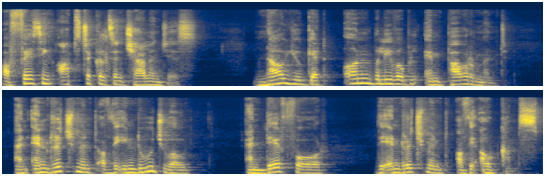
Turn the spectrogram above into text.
of facing obstacles and challenges, now you get unbelievable empowerment and enrichment of the individual and therefore the enrichment of the outcomes.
